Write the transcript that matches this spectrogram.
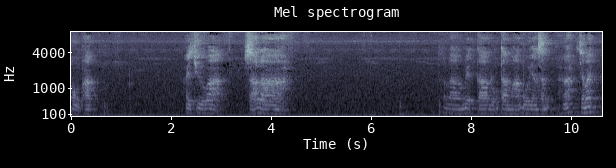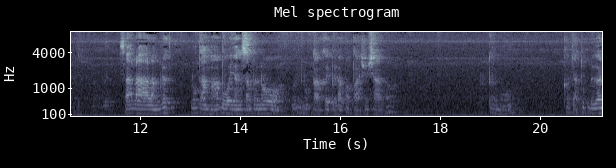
ห้องพัก ให้ชื่อว่าศาลาศา ลาเมตตาหลวงตามหาบัวยังสัมฮะใช่ไหมศาลาลำลึกหลวงตามหาบัวยังสัมปโนหลวงตาเคยไปรับพระป่าชุชาติเขาดรหมูเขาจัดทุกเดือน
